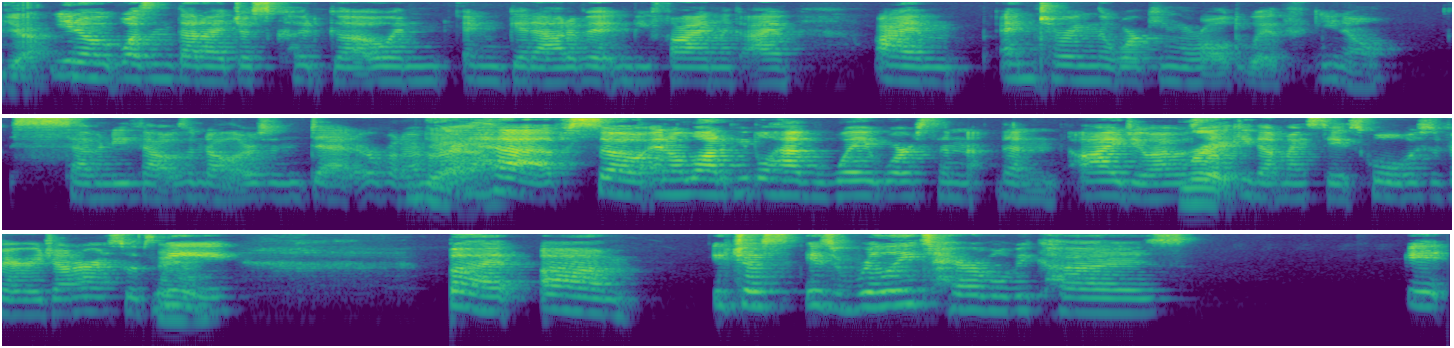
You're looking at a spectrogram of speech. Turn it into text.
yeah you know, it wasn't that I just could go and, and get out of it and be fine. Like, I'm, I'm entering the working world with, you know, $70,000 in debt or whatever I have. So, and a lot of people have way worse than, than I do. I was Right. lucky that my state school was very generous with me. But, um, it just is really terrible because it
